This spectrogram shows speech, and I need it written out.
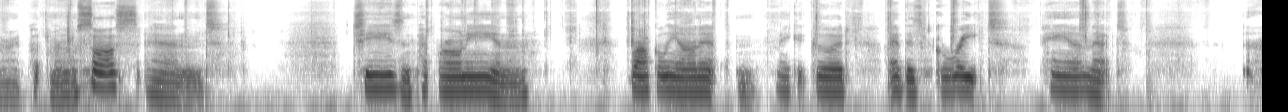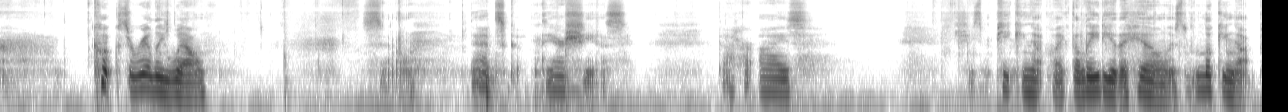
I put my sauce and cheese and pepperoni and broccoli on it and make it good. I have this great pan that cooks really well. So that's good. There she is. Got her eyes She's peeking up like the lady of the hill is looking up.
